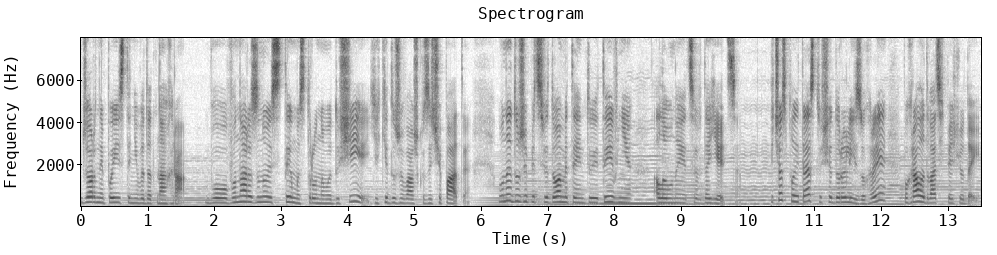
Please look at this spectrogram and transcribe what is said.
Джорні поістині видатна гра, бо вона резонує з тими струнами душі, які дуже важко зачіпати. Вони дуже підсвідомі та інтуїтивні, але у неї це вдається. Під час плейтесту ще до релізу гри пограли 25 людей.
